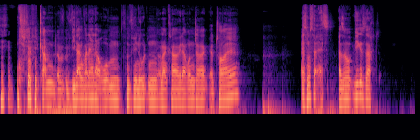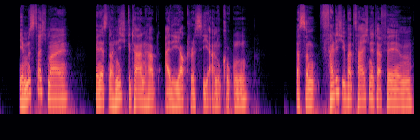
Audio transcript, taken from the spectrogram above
kam, wie lang war der da oben? Fünf Minuten und dann kam er wieder runter. Äh, toll. Es muss es, also wie gesagt, ihr müsst euch mal, wenn ihr es noch nicht getan habt, Idiocracy angucken. Das ist so ein völlig überzeichneter Film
